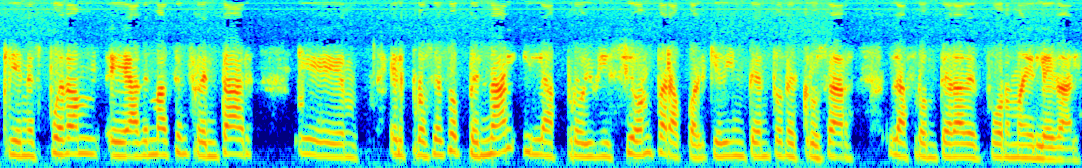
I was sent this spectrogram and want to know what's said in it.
quienes puedan eh, además enfrentar el proceso penal y la prohibición para cualquier intento de cruzar la frontera de forma ilegal.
